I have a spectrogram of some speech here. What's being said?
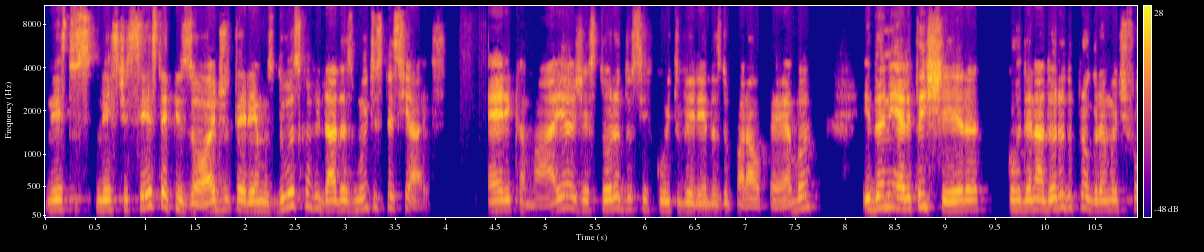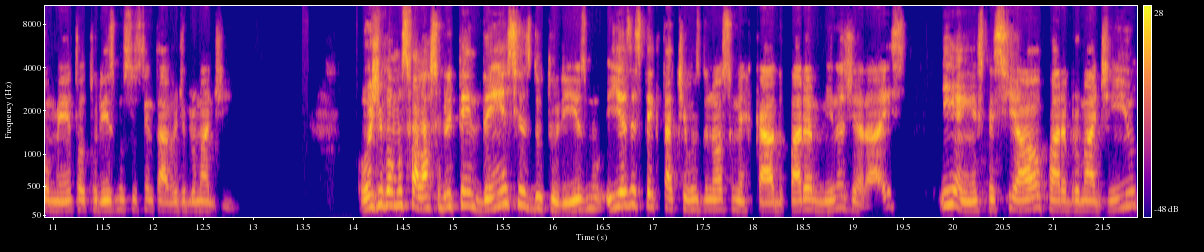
Neste, neste sexto episódio, teremos duas convidadas muito especiais. Érica Maia, gestora do Circuito Veredas do Paraupeba, e Daniele Teixeira, coordenadora do Programa de Fomento ao Turismo Sustentável de Brumadinho. Hoje vamos falar sobre tendências do turismo e as expectativas do nosso mercado para Minas Gerais e, em especial, para Brumadinho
